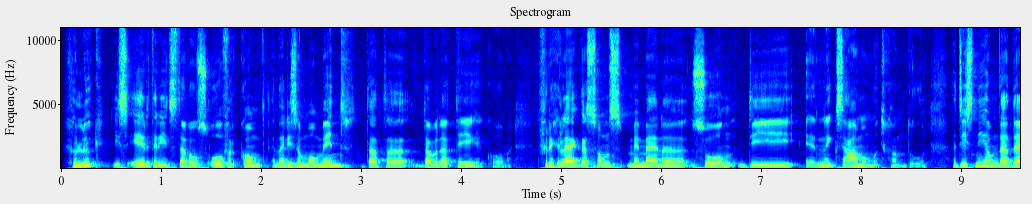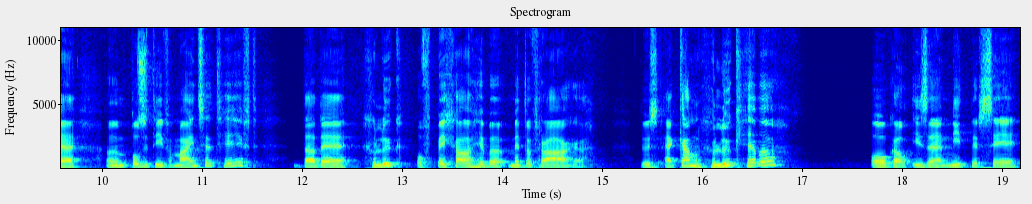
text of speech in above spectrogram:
Geluk is eerder iets dat ons overkomt en dat is een moment dat, uh, dat we dat tegenkomen. Ik vergelijk dat soms met mijn uh, zoon die een examen moet gaan doen. Het is niet omdat hij een positieve mindset heeft dat hij geluk of pech gaat hebben met de vragen. Dus hij kan geluk hebben, ook al is hij niet per se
